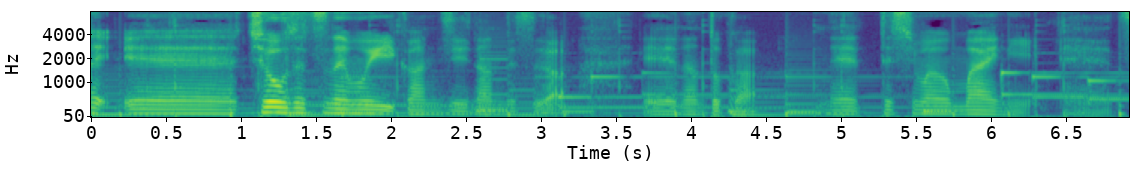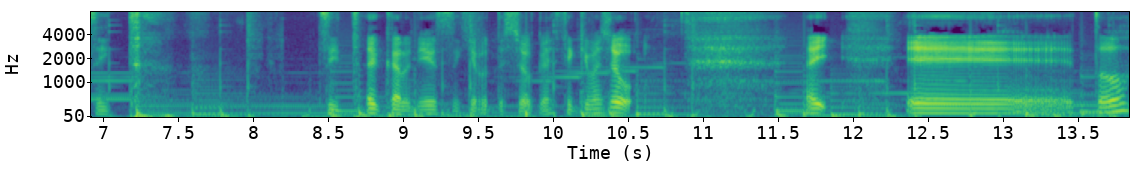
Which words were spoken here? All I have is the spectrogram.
はい、えー、超絶眠い感じなんですが、えー、なんとか寝てしまう前に、えー、ツイッター ツイッターからニュース拾って紹介していきましょう。はい、えーと、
